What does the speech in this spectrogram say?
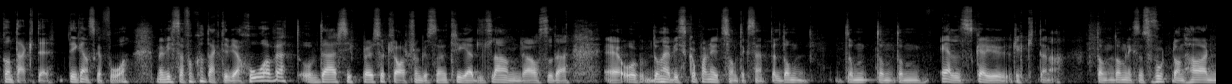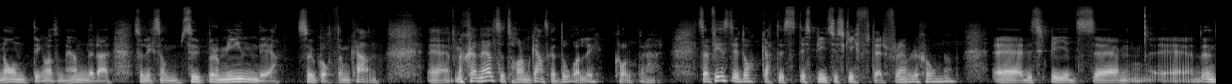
kontakter. Det är ganska få. Men vissa får kontakter via hovet och där sipprar det såklart från Gustav III till andra. Och så där. Eh, och de här biskoparna är ett sånt exempel. De, de, de, de älskar ju ryktena. De, de liksom, så fort någon hör någonting om vad som händer där så liksom super de in det så gott de kan. Eh, men generellt sett har de ganska dålig koll på det här. Sen finns det dock att det, det sprids ju skrifter från revolutionen. Eh, det sprids, eh, eh den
